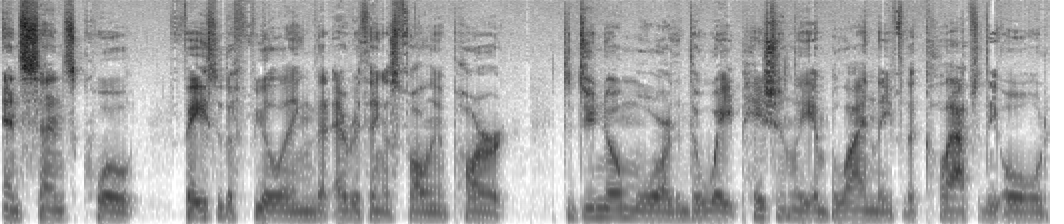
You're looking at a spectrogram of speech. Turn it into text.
And since, quote, faced with the feeling that everything is falling apart, to do no more than to wait patiently and blindly for the collapse of the old,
